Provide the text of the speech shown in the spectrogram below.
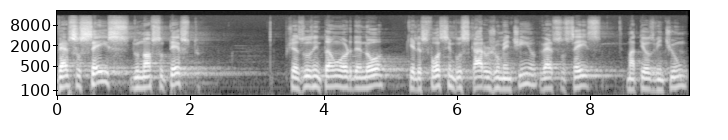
Verso 6 do nosso texto, Jesus então ordenou que eles fossem buscar o jumentinho, verso 6, Mateus 21.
